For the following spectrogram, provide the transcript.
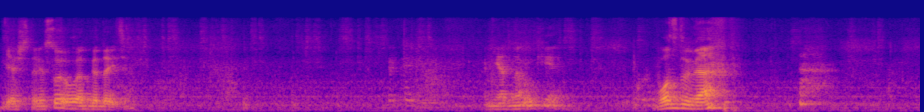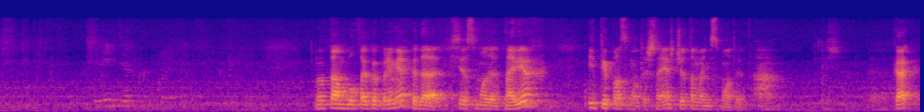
Я сейчас рисую, вы отгадайте. Они однорукие? Вот с двумя. Ну, там был такой пример, когда все смотрят наверх, и ты посмотришь наверх, что там они смотрят. А, точно. Э, Как?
